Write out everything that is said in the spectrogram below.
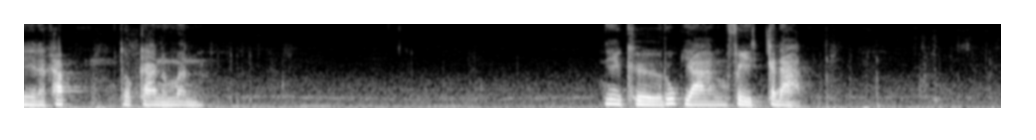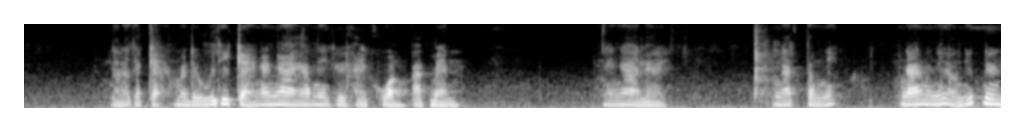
นี่นะครับ ตัวการของมัน นี่คือลูกยางฟีดกระดาษเดี๋ยวเราจะแกะมาดูวิธีแกะง่าย ๆ ครับนี่คือไขควงปากแบนง่ายๆเลย งัดตรงนี้ง้างตรงนี้ออกนิดนึง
